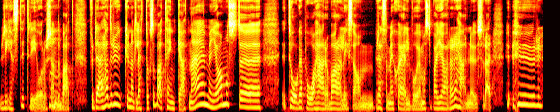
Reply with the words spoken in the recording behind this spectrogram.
rest i tre år och kände mm. bara att, för där hade du kunnat lätt också bara tänka att nej men jag måste tåga på här och bara liksom pressa mig själv och jag måste bara göra det här nu sådär. Hur, hur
